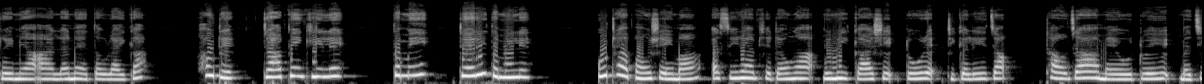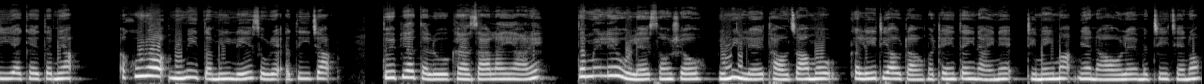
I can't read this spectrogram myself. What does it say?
သွေးများအားလက်နဲ့တုပ်လိုက်ကဟုတ်တယ်ဒါပင်ကီလေးသမီးဒယ်ရီသမီးလေးဦးထဖုံးရှိန်မှာအစည်းအဝေးဖြစ်တုန်းကမိမိကားရှိတိုးတဲ့ဒီကလေးကြောင့် ထောင်ကြရမယ်ကိုတွေး၍မကြည့်ရခဲ့သမျှအခုတော့မိမိသမီးလေးဆိုတဲ့အသီးကြောင့်သွေးပြတ်တယ်လို့ခံစားလိုက်ရတယ်။သမီးလေးကိုလည်းဆုံးရှုံးမိမိလည်းထောင်ချမှုကလေးတယောက်တောင်မထိန်သိမ့်နိုင်နဲ့ဒီမိမမျက်နှာကိုလည်းမကြည့်ချင်တော့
